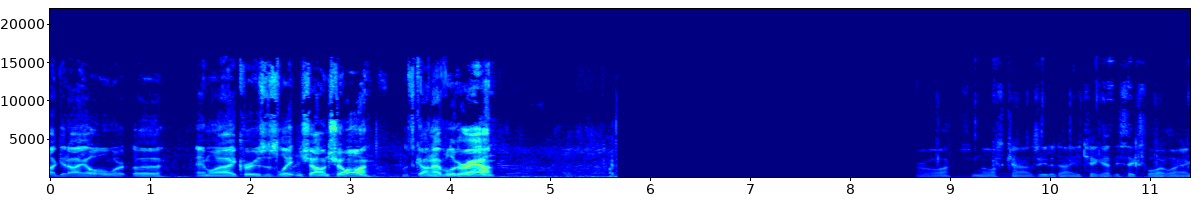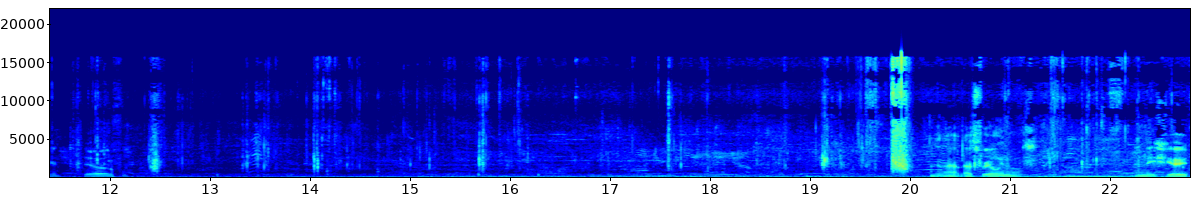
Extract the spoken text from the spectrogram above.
Oh, g'day all. We're at the MIA Cruisers Leeton Show and Shine. Let's go and have a look around. Alright, some nice cars here today. Check out this XY wagon. Beautiful. Look at that, that's really nice. And this ute,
